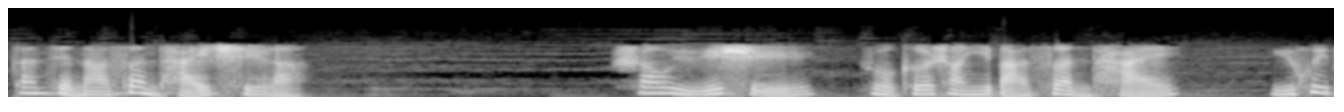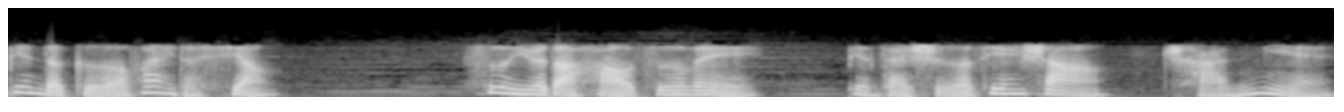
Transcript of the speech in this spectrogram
单捡那蒜苔吃了。烧鱼时，若搁上一把蒜苔，鱼会变得格外的香。四月的好滋味便在舌尖上缠绵。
